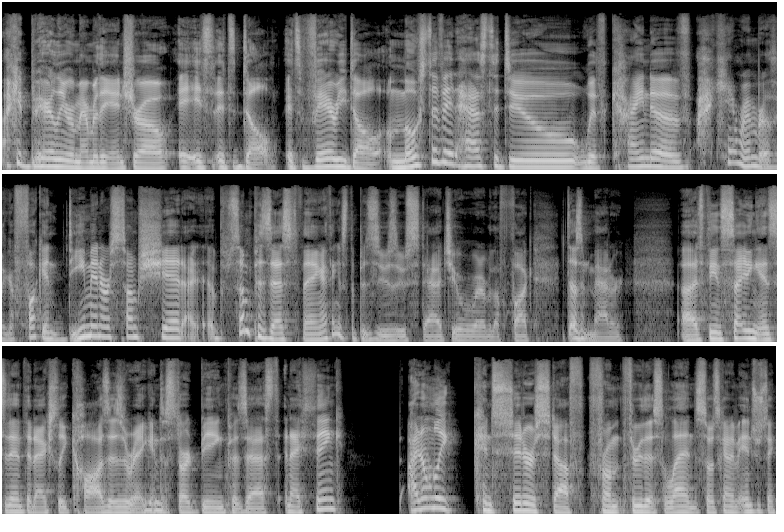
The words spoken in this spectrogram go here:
I could barely remember the intro. It's it's dull. It's very dull. Most of it has to do with kind of I can't remember. It's like a fucking demon or some shit, some possessed thing. I think it's the Pazuzu statue or whatever the fuck. It doesn't matter. Uh, it's the inciting incident that actually causes Regan to start being possessed, and I think I don't really consider stuff from through this lens. So it's kind of interesting.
